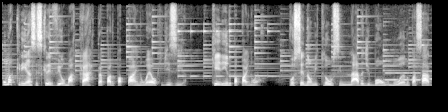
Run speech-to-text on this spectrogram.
Uma criança escreveu uma carta para o Papai Noel que dizia: Querido Papai Noel, você não me trouxe nada de bom no ano passado.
